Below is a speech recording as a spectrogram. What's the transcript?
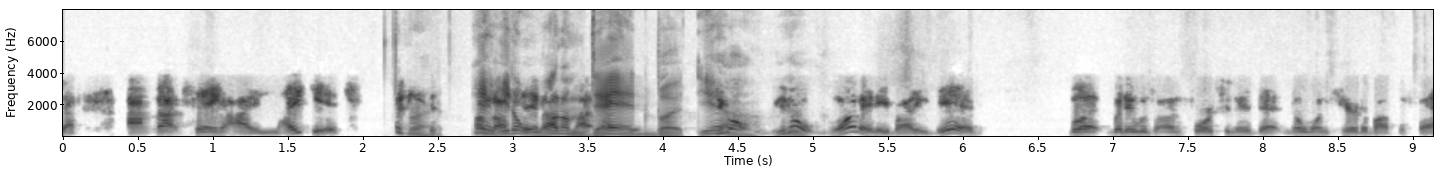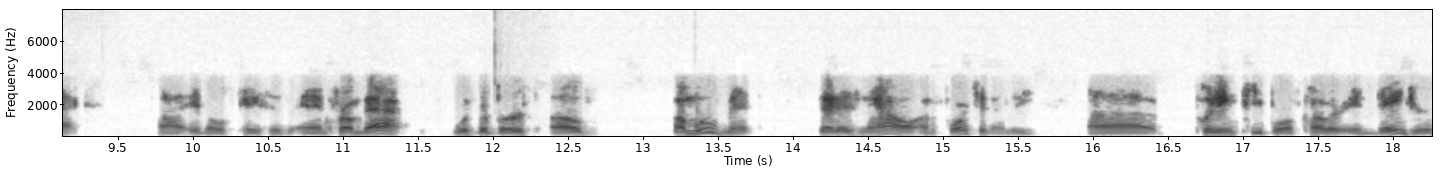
shot. I'm not saying I like it. Right. yeah, you don't want him dead, but yeah, you don't, you don't want anybody dead. But but it was unfortunate that no one cared about the facts uh, in those cases, and from that was the birth of a movement that is now, unfortunately, uh, putting people of color in danger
